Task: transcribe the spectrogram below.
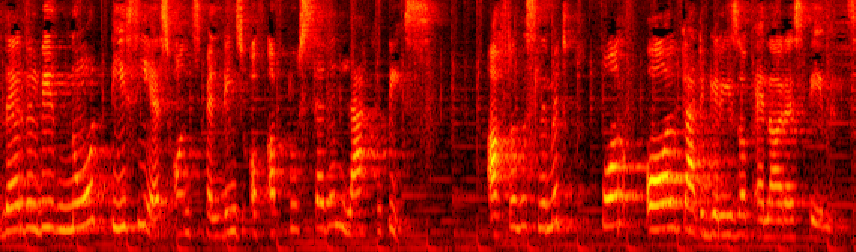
there will be no TCS on spendings of up to 7 lakh rupees. After this limit, for all categories of LRS payments,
